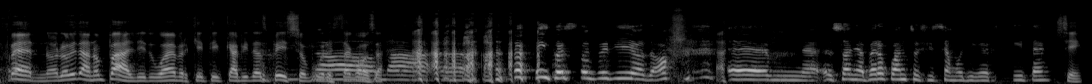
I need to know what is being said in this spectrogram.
Inferno, lo vedrà, non parli tu, eh, perché ti capita spesso pure sta No, cosa. ma, eh, in questo periodo. Ehm, Sonia, però quanto ci siamo divertite? Sì,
